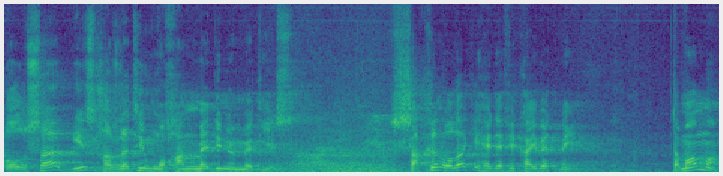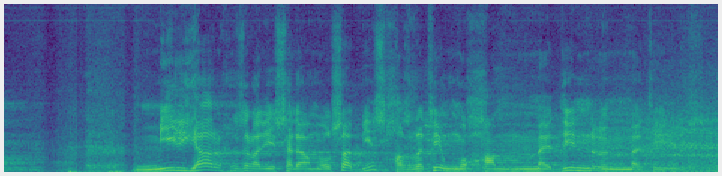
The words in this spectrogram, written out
olsa biz Hazreti Muhammed'in ümmetiyiz. Sakın ola ki hedefi kaybetmeyin. Tamam mı? Milyar Hızır Aleyhisselam olsa biz Hazreti Muhammed'in ümmetiyiz.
